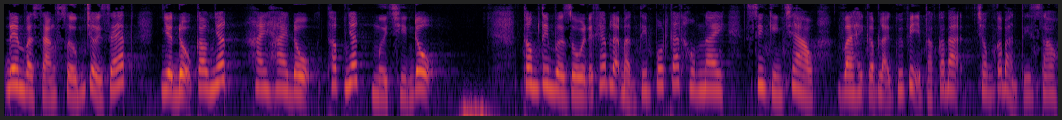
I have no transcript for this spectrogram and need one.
Đêm và sáng sớm trời rét, nhiệt độ cao nhất 22 độ, thấp nhất 19 độ. Thông tin vừa rồi đã khép lại bản tin podcast hôm nay. Xin kính chào và hẹn gặp lại quý vị và các bạn trong các bản tin sau.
